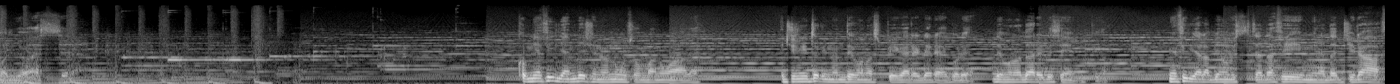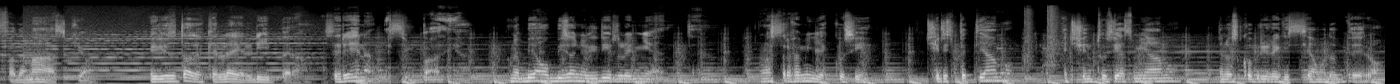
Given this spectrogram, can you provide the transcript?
voglio essere. Con mia figlia invece non uso un manuale. I genitori non devono spiegare le regole, devono dare l'esempio. Mia figlia l'abbiamo vestita da femmina, da giraffa, da maschio. Il risultato è che lei è libera, serena e simpatica. Non abbiamo bisogno di dirle niente. La nostra famiglia è così. Ci rispettiamo e ci entusiasmiamo nello scoprire chi siamo davvero,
